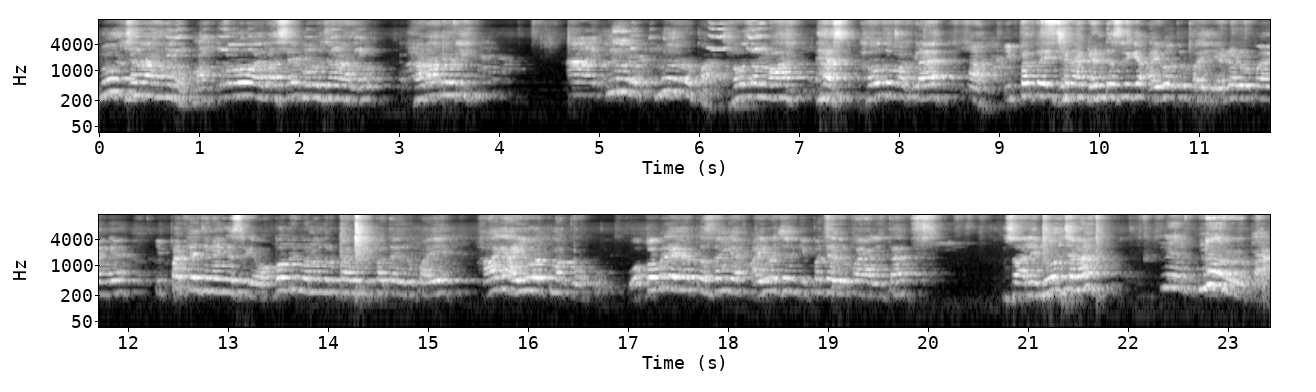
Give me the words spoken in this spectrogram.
ನೂರು ಜನ ಆದ್ರು. ಮಕ್ಕಳು ಎಲ್ಲ ಸೇರಿ ನೂರು ಜನ ಆದ್ರು. ಹಣ ನೋಡಿ. ನೂರು. ನೂರು ರೂಪಾಯಿ. ಹೌದಲ್ವಾ? ಹೌದು ಮಕ್ಕಳ. ಇಪ್ಪತ್ತೈದು ಜನ ಗಂಡಸರಿಗೆ ಐವತ್ತು ರೂಪಾಯಿ ಎರಡೆರಡು ರೂಪಾಯಿ ಹಂಗೆ. ಇಪ್ಪತ್ತೈದು ಜನ ಹೆಂಗಸರಿಗೆ? ಒಬ್ಬೊಬ್ರಿಗೆ ಒಂದೊಂದು ರೂಪಾಯಿ ಇಪ್ಪತ್ತೈದು ರೂಪಾಯಿ. ಹಾಗೆ ಐವತ್ತು ಮಕ್ಕಳು. ಒಬ್ಬೊಬ್ರಿಗೆ ಐವತ್ತು ವರ್ಷದಂಗೆ ಐವತ್ತು ಜನಕ್ಕೆ ಇಪ್ಪತ್ತೈದು ರೂಪಾಯಿ ಆಗುತ್ತೆ? ಸೊ ಅಲ್ಲಿ ನೂರು ಜನ? ನೂರು ರೂಪಾಯಿ.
